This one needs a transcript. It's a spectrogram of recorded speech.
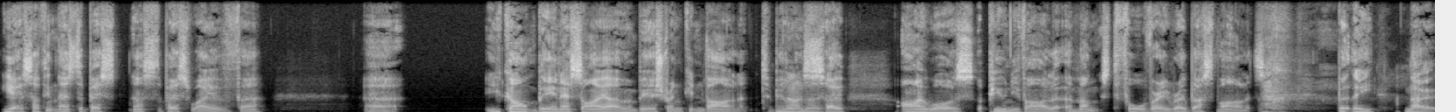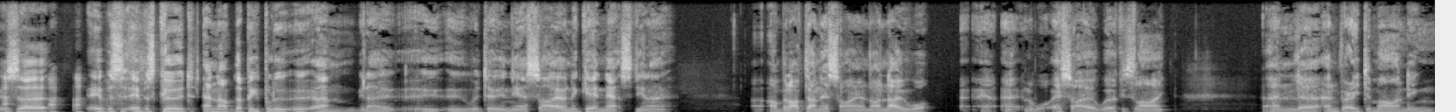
yes. I think that's the best. That's the best way of. Uh, uh, you can't be an SIO and be a shrinking violet, to be No, honest. So, I was a puny violet amongst four very robust violets. but the no, it was uh, it was it was good, and uh, the people who um, you know who, who were doing the SIO, and again, that's you know, I mean, I've done SIO, and I know what uh, uh, what SIO work is like, and uh, and very demanding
